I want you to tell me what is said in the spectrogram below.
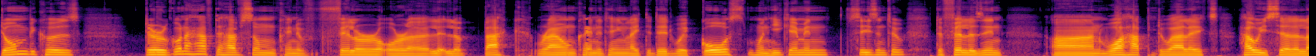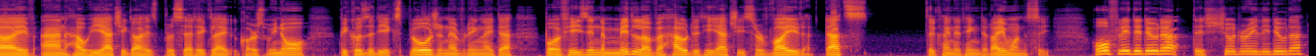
dumb because they're gonna have to have some kind of filler or a little background kind of thing like they did with Ghost when he came in season two to fill us in on what happened to Alex, how he's still alive, and how he actually got his prosthetic leg. Of course, we know because of the explosion everything like that. But if he's in the middle of it, how did he actually survive that? That's the kind of thing that I want to see. Hopefully they do that. They should really do that.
